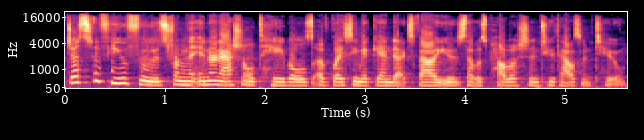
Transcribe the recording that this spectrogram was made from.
just a few foods from the International Tables of Glycemic Index Values that was published in 2002.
